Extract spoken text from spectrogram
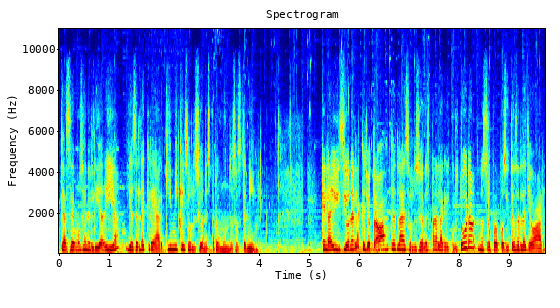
que hacemos en el día a día y es el de crear química y soluciones para un mundo sostenible. En la división en la que yo trabajo, que es la de soluciones para la agricultura, nuestro propósito es el de llevar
